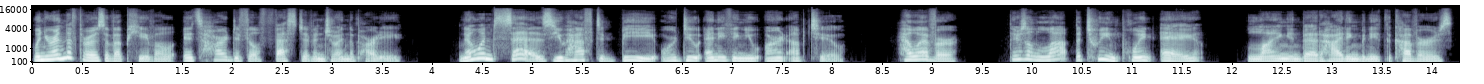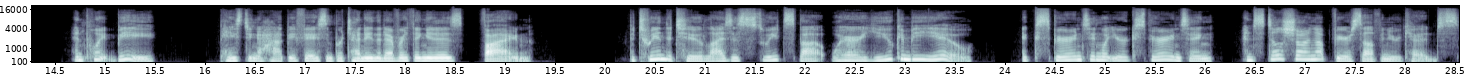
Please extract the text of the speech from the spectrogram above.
when you're in the throes of upheaval, it's hard to feel festive and join the party. No one says you have to be or do anything you aren't up to. However, there's a lot between point A, lying in bed hiding beneath the covers, and point B, pasting a happy face and pretending that everything is fine. Between the two lies a sweet spot where you can be you, experiencing what you're experiencing and still showing up for yourself and your kids.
